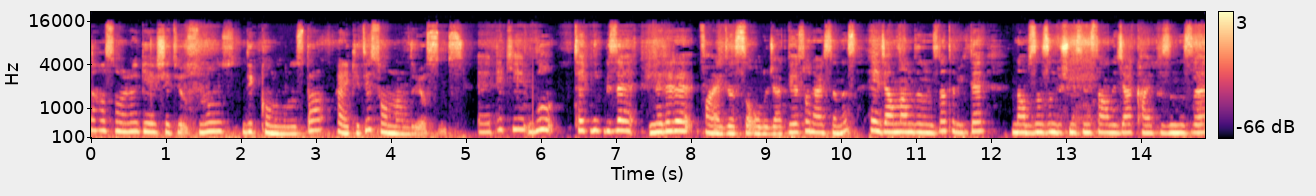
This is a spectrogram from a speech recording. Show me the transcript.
Daha sonra gevşetiyorsunuz. Dik konumunuzda hareketi sonlandırıyorsunuz. Ee, peki bu teknik bize nelere faydası olacak diye sorarsanız heyecanlandığınızda tabii ki de nabzınızın düşmesini sağlayacak, kalp hızınızı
